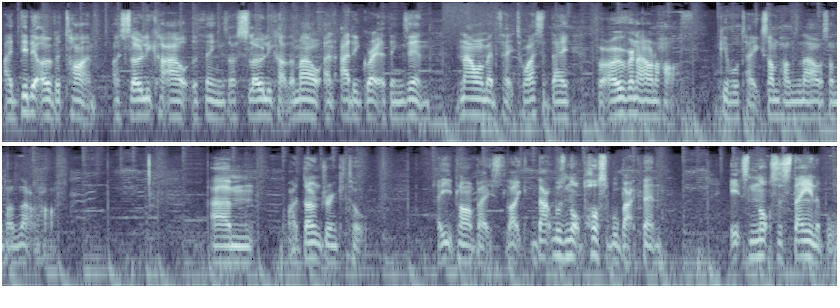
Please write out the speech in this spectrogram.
I did it over time. I slowly cut out the things, I slowly cut them out and added greater things in. Now I meditate twice a day for over an hour and a half, give or take, sometimes an hour, sometimes an hour and a half. Um, I don't drink at all. I eat plant-based. Like, that was not possible back then. It's not sustainable.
